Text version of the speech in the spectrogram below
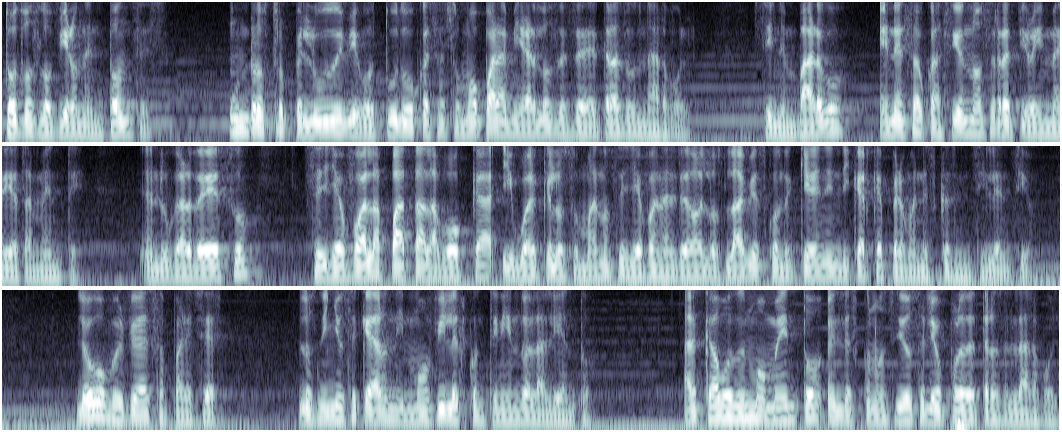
Todos lo vieron entonces, un rostro peludo y bigotudo que se asomó para mirarlos desde detrás de un árbol. Sin embargo, en esa ocasión no se retiró inmediatamente. En lugar de eso, se llevó a la pata a la boca igual que los humanos se llevan el dedo a los labios cuando quieren indicar que permanezcas en silencio. Luego volvió a desaparecer. Los niños se quedaron inmóviles conteniendo el aliento. Al cabo de un momento, el desconocido salió por detrás del árbol.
